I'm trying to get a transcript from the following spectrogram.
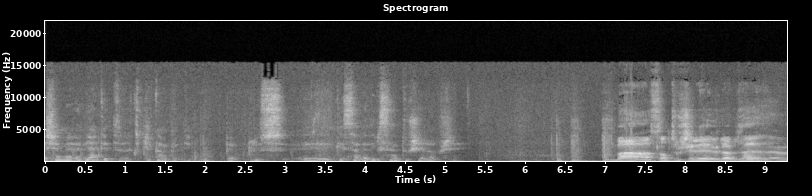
J'aimerais bien que tu expliques un petit peu plus ce euh, que ça veut dire sans toucher l'objet. Ben, sans toucher l'objet, euh,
